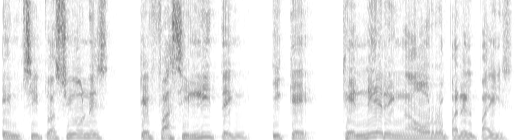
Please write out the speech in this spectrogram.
en situaciones que faciliten y que generen ahorro para el país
